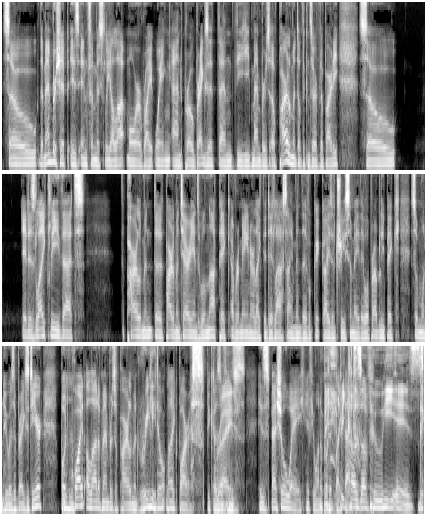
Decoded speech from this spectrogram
So the membership is infamously a lot more right wing and pro Brexit than the members of Parliament of the Conservative Party. So it is likely that the parliament, the parliamentarians will not pick a Remainer like they did last time in the guise of Theresa May. They will probably pick someone who is a Brexiteer. But quite a lot of members of parliament really don't like Boris because of his his special way, if you want to put it like that. because of who he is.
